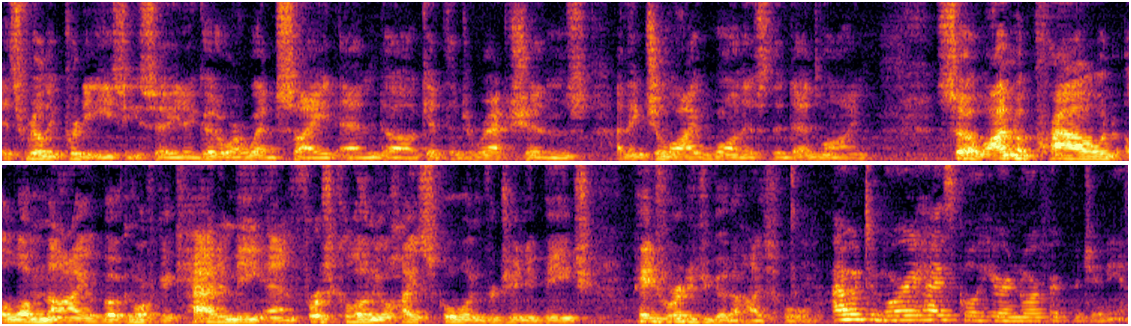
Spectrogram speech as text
It's really pretty easy. So you know, go to our website and uh, get the directions. I think July one is the deadline. So I'm a proud alumni of both Norfolk Academy and First Colonial High School in Virginia Beach. Paige, where did you go to high school? I went to Maury High School here in Norfolk, Virginia.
